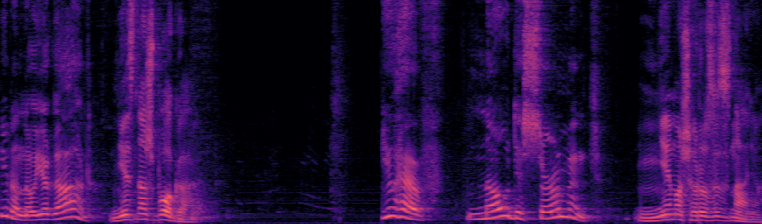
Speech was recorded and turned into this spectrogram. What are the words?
You don't know your God. nie znasz Boga, You have no discernment. nie masz rozeznania.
